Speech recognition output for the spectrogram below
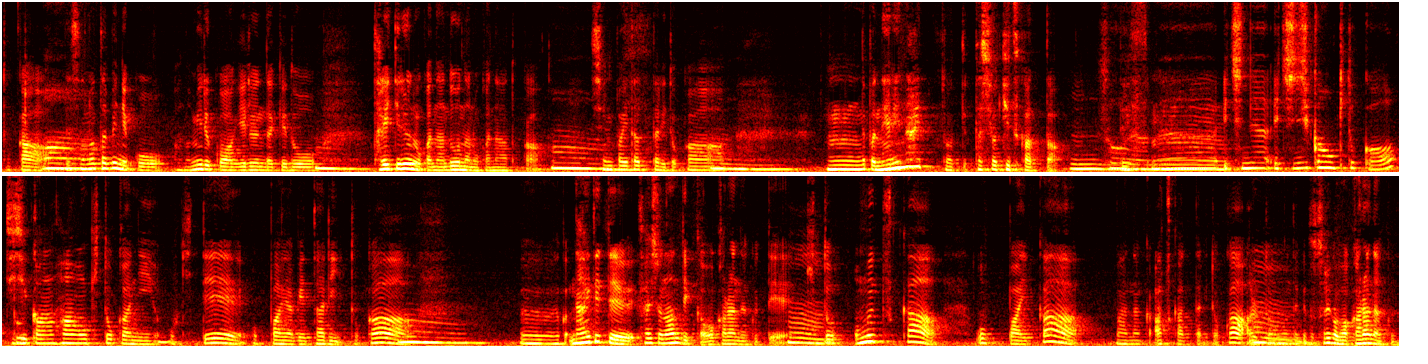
とかでその度にこうあのミルクをあげるんだけど、うん。足りてるのかなどうなのかなとか、うん。心配だったりとうか、ん。うん、やっぱ寝れないのって私はきつかった。うん。ですそうだよね。うん。一年一時間おきとか？1時間半起きとかに起きておっぱいあげたりとか,、うん。うん、なんか泣いてて最初何でか分からなくて、うん。きっとおむつかおっぱいか、まあ、なんか暑かったりとかあると思うんだけど、それが分からなくっ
